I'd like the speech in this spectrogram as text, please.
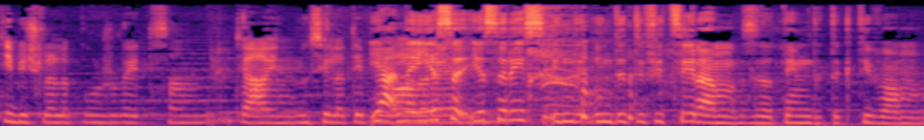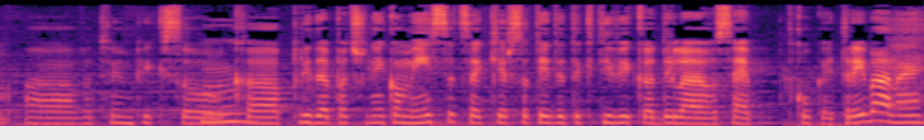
Ti bi šla lepo živeti sam tja in nosila te Ja, ne, pogovore. jaz, se, jaz se res identificiram z tem detektivom uh, v Twin Peaksu, mm. ki pride pač v neko mesece, kjer so ti detektivi, ki delajo vse, kako je treba. Ne?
